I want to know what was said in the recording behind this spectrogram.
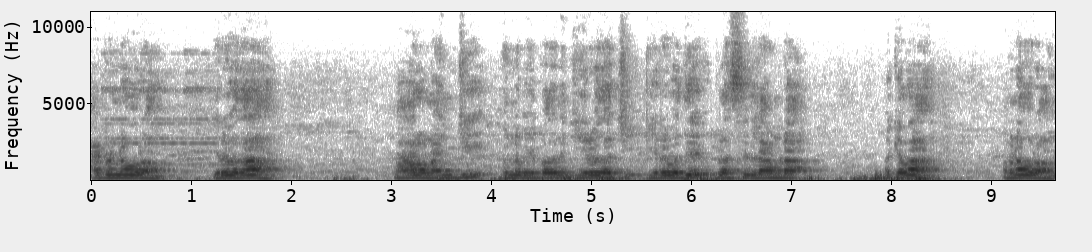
ஆட் பண்ண வரும். இருபதா? நாலு ஒன்று அஞ்சு. ஒன்று பதினஞ்சு. இருபதாச்சு. இருபது ப்ளஸ் லேம்டா ஓகேவா? அப்படின்னா வரும்.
